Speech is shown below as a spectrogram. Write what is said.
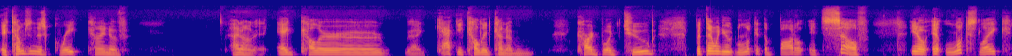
It comes in this great kind of, I don't know, egg color, uh, khaki colored kind of cardboard tube. But then when you look at the bottle itself, you know, it looks like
